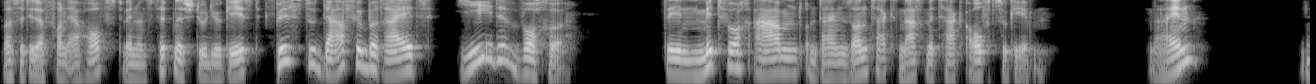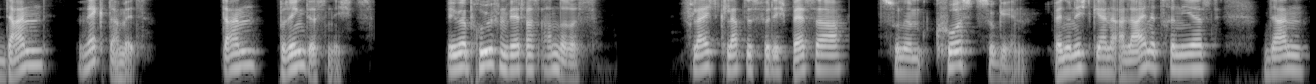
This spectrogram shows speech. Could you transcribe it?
was du dir davon erhoffst, wenn du ins Fitnessstudio gehst, bist du dafür bereit, jede Woche den Mittwochabend und deinen Sonntagnachmittag aufzugeben? Nein? Dann weg damit. Dann bringt es nichts. Überprüfen wir etwas anderes. Vielleicht klappt es für dich besser, zu einem Kurs zu gehen. Wenn du nicht gerne alleine trainierst, dann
